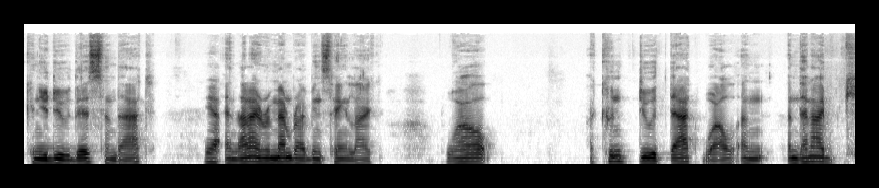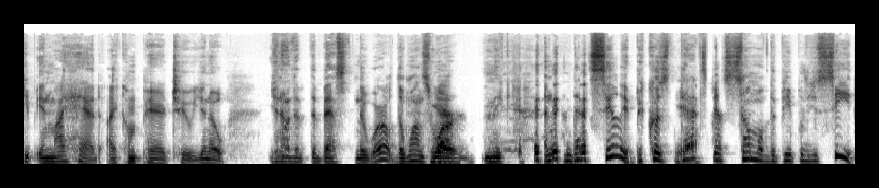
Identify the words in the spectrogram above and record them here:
"Can you do this and that?" Yeah. and then I remember I've been saying like, "Well, I couldn't do it that well," and and then I keep in my head I compare to you know, you know the, the best in the world, the ones who Yeah. are make, and, and that's silly because Yeah. that's just some of the people you see.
